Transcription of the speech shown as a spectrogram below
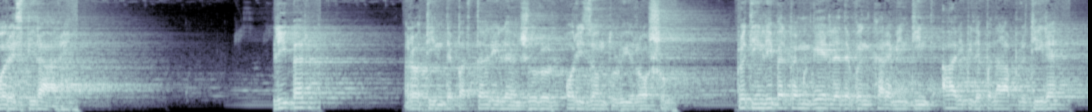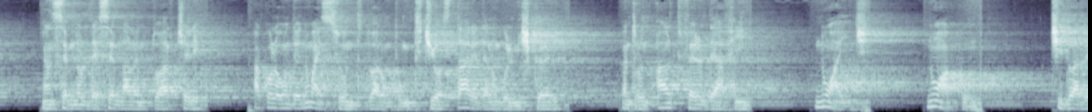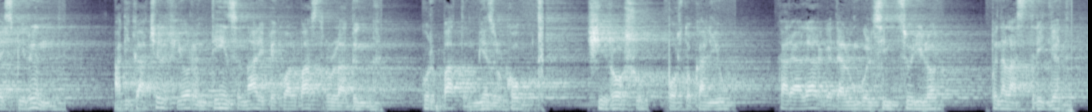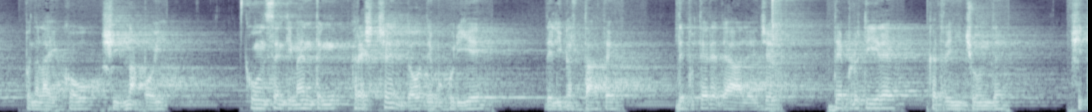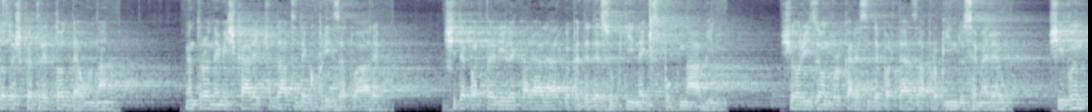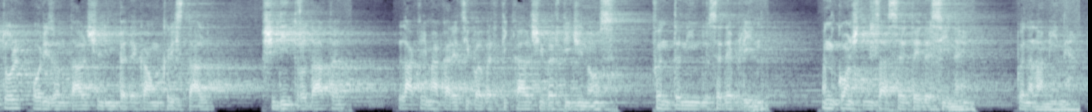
O respirare. Liber, rotind depărtările în jurul orizontului roșu, plutind liber pe mângâierile de vânt care mintind aripile până la plutire, în semnul de semn al întoarcerii, acolo unde nu mai sunt doar un punct, ci o stare de-a lungul mișcării, într-un alt fel de a fi, nu aici, nu acum, ci doar respirând, adică acel fior întins în aripe cu albastrul adânc, curbat în miezul copt și roșu, portocaliu, care aleargă de-a lungul simțurilor până la strigăt, până la ecou și înapoi, cu un sentiment în crescendo de bucurie, de libertate, de putere de a alege, de plutire către niciunde și totuși către totdeauna, într-o nemișcare ciudat de cuprinzătoare și depărtările care aleargă pe dedesubt inexpugnabil și orizontul care se depărtează apropiindu-se mereu și vântul orizontal și limpede ca un cristal și dintr-o dată lacrima care țipă vertical și vertiginos, fântânindu-se de plin în conștiința setei de sine până la mine.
